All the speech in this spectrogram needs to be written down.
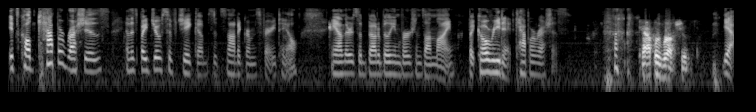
It's called Cap o' Rushes, and it's by Joseph Jacobs. It's not a Grimm's fairy tale, and there's about a billion versions online. But go read it, Cap o' Rushes. Cap o' rushes. Yeah,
